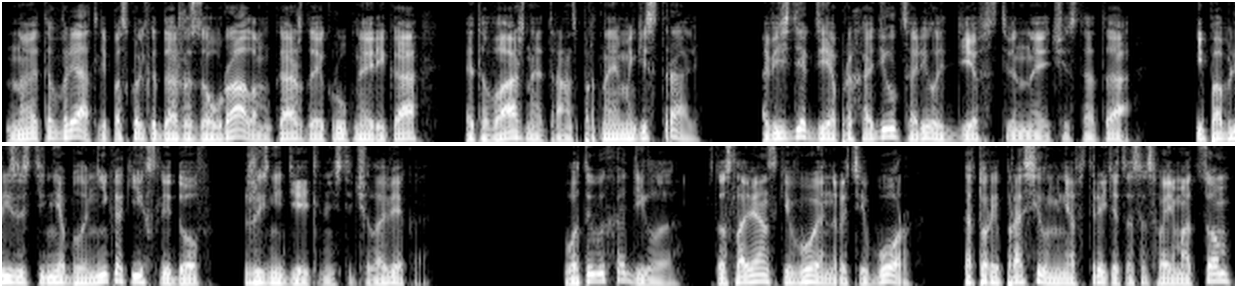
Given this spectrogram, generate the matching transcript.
Но это вряд ли, поскольку даже за Уралом каждая крупная река – это важная транспортная магистраль. А везде, где я проходил, царила девственная чистота – и поблизости не было никаких следов жизнедеятельности человека. Вот и выходило, что славянский воин Ратибор, который просил меня встретиться со своим отцом,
